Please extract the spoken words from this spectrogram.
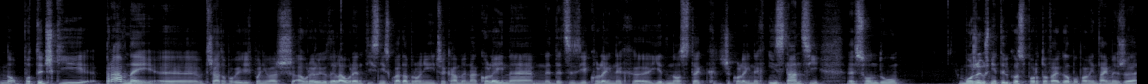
no, potyczki prawnej, trzeba to powiedzieć, ponieważ Aurelio de Laurentiis nie składa broni i czekamy na kolejne decyzje kolejnych jednostek czy kolejnych instancji sądu może już nie tylko sportowego, bo pamiętajmy, że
